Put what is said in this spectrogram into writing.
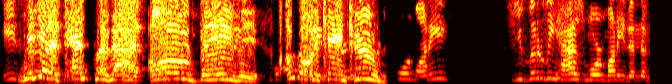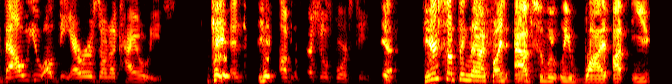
he's we get a tenth of that. Oh baby, I'm going to Cancun. more money. He literally has more money than the value of the Arizona Coyotes Okay, and a professional sports team. Here's something that I find absolutely wild. I, you,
